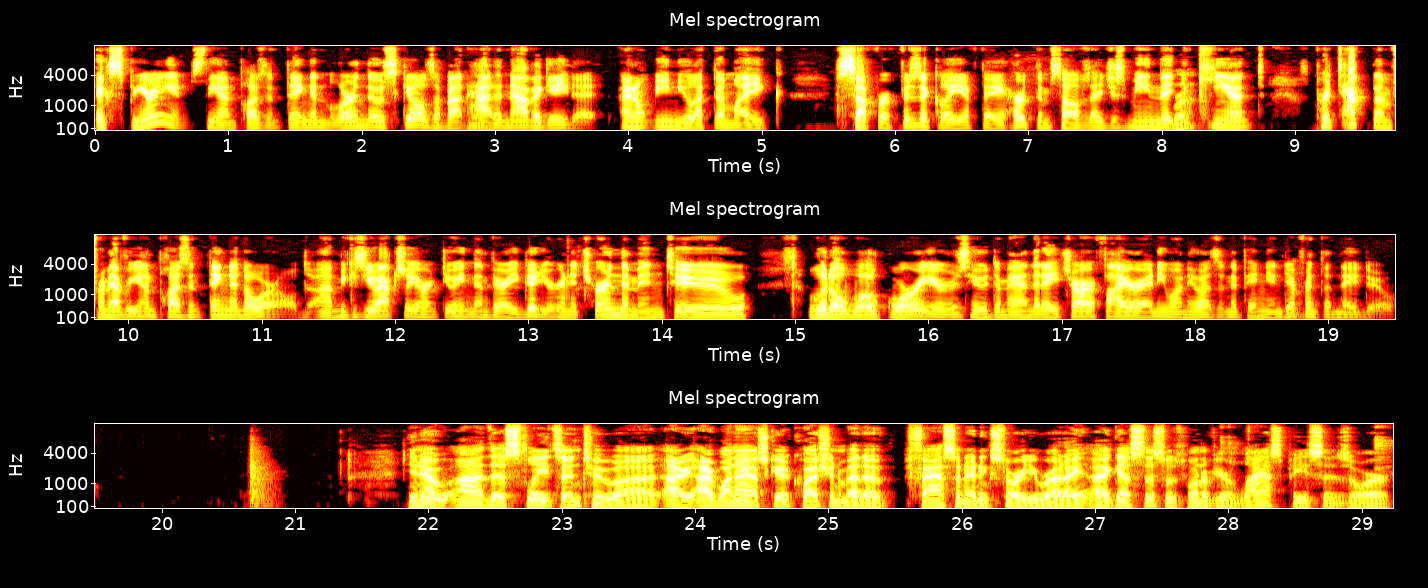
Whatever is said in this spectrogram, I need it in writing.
experience the unpleasant thing and learn those skills about how to navigate it i don't mean you let them like suffer physically if they hurt themselves i just mean that right. you can't protect them from every unpleasant thing in the world um, because you actually aren't doing them very good you're going to turn them into little woke warriors who demand that hr fire anyone who has an opinion mm. different than they do you know, uh, this leads into uh, I, I want to ask you a question about a fascinating story you wrote. I, I, guess this was one of your last pieces, or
